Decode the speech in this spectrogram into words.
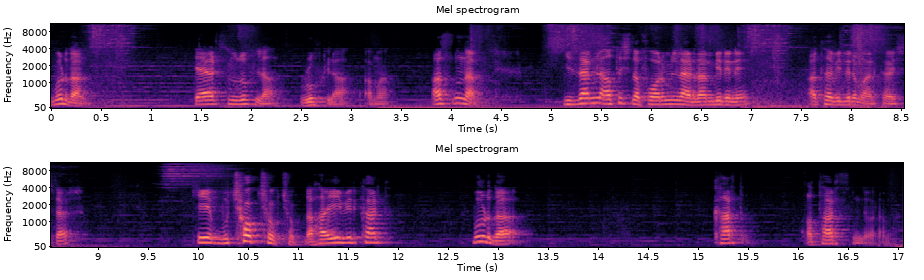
Buradan değersiz ruhla, ruhla ama aslında gizemli atışla formüllerden birini atabilirim arkadaşlar. Ki bu çok çok çok daha iyi bir kart. Burada kart atarsın diyor ama.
